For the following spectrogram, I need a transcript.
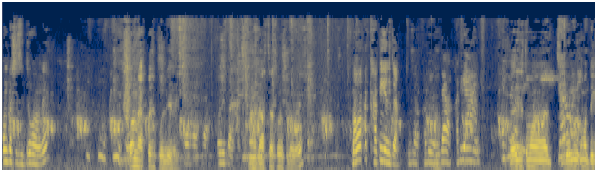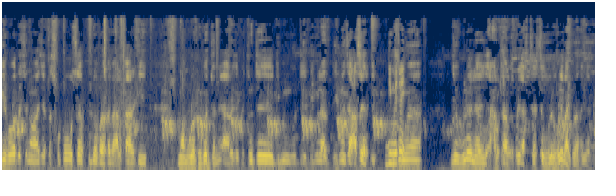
কোন পাশে ছিদ্র করা হবে? কোন এক পাশে করলে হয় মানে আস্তে করে শুরু করো বাবা একটা খাটিয়ে যা এই যে তোমার বন্ধু তোমার দেখি পাওয়া যাচ্ছে না আছে একটা ছোট ফুটো করা থাকবে হালকা আর কি মমগুলো ঢোকার জন্য। আর ওই যে ভেতর যে ডিম যে ডিমিলা ডিমে যে আছে আর কি ডিমেটা- যে গুলে হালকা হালকা করে আস্তে আস্তে গুলে গুলে বাইর করা থাকে আর কি।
